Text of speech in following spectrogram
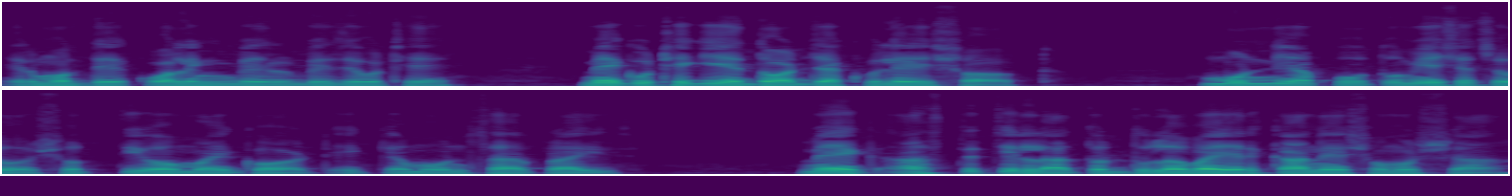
এর মধ্যে কলিং বেল বেজে ওঠে। মেঘ উঠে গিয়ে দরজা খুলে শকড মুন্নি আপু, তুমি এসেছ? সত্যি ও মাই গড এ কেমন সারপ্রাইজ মেঘ, আসতে চিল্লা, তোর দুলাভাইয়ের কানে সমস্যা।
